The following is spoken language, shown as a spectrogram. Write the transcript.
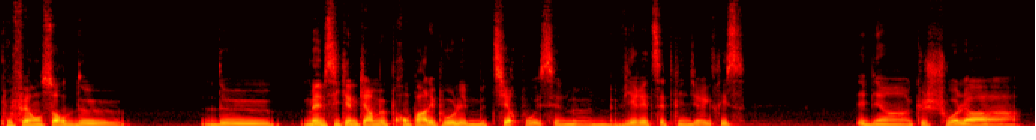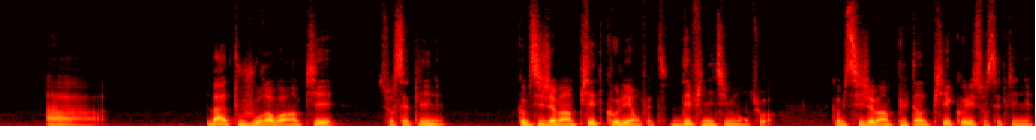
pour faire en sorte de, même si quelqu'un me prend par l'épaule et me tire pour essayer de me, virer de cette ligne directrice, eh bien que je sois là à, à bah, toujours avoir un pied sur cette ligne Comme si j'avais un pied de collé, en fait, définitivement, tu vois. Comme si j'avais un putain de pied collé sur cette ligne.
